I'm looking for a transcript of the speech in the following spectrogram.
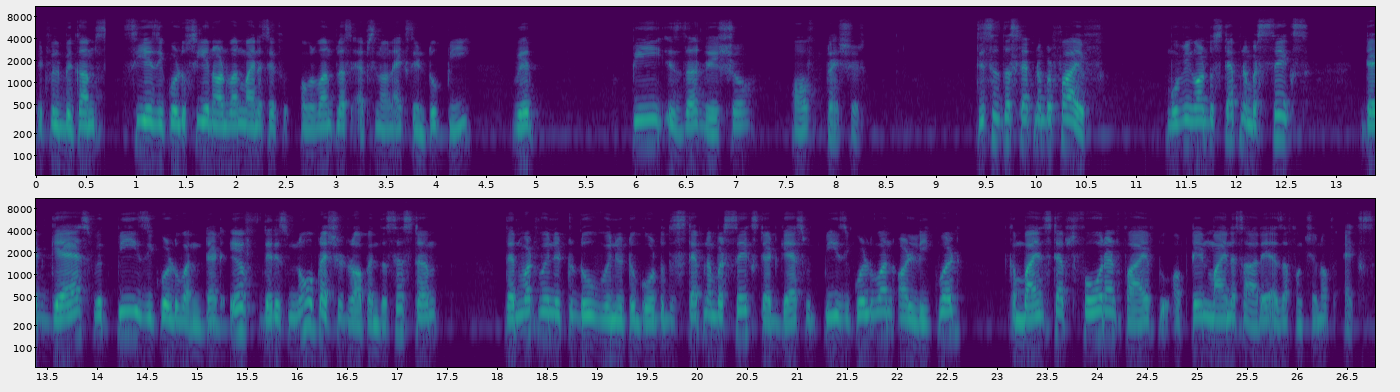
it will become C is equal to C naught 1 minus X over 1 plus epsilon X into P where P is the ratio of pressure. This is the step number 5 moving on to step number 6 that gas with P is equal to 1 that if there is no pressure drop in the system then what we need to do we need to go to the step number 6 that gas with P is equal to 1 or liquid combine steps 4 and 5 to obtain minus RA as a function of X.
